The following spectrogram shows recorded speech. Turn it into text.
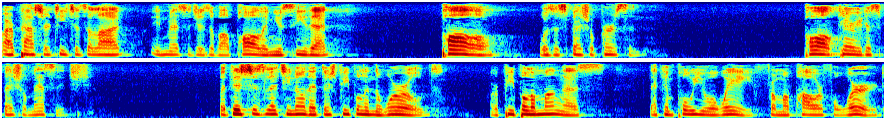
our pastor teaches a lot in messages about Paul, and you see that Paul was a special person. Paul carried a special message. But this just lets you know that there's people in the world or people among us that can pull you away from a powerful word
